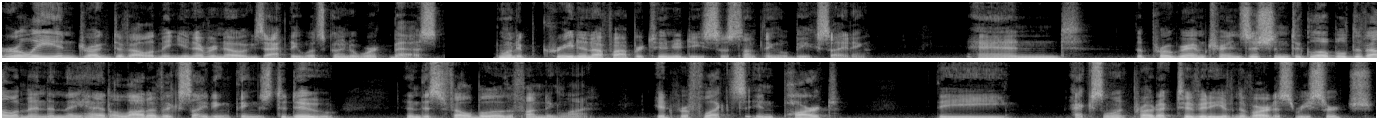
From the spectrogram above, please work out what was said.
early in drug development, you never know exactly what's going to work best. You want to create enough opportunities so something will be exciting. And the program transitioned to global development, and they had a lot of exciting things to do, and this fell below the funding line. It reflects in part the excellent productivity of Novartis research.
